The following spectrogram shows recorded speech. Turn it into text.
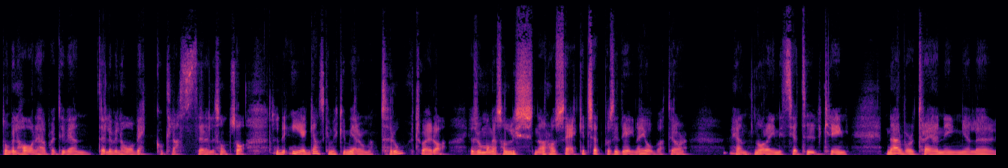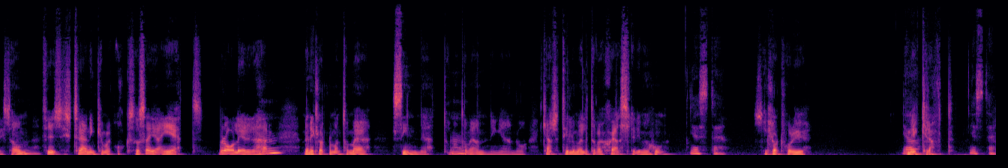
de vill ha det här på ett event eller vill ha veckoklasser eller sånt så. Så det är ganska mycket mer än vad man tror, tror jag idag. Jag tror många som lyssnar har säkert sett på sitt egna jobb att det har hänt några initiativ kring närvaroträning eller liksom fysisk träning kan man också säga är ett bra led i det här. Mm. Men det är klart när man tar med sinnet och man tar med andningen och kanske till och med lite av en själslig dimension. Just det. Så klart får du ju Ja. mer kraft. Just det.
